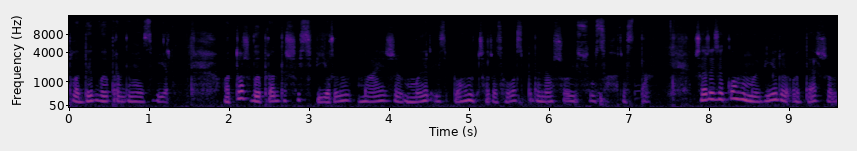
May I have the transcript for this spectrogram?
плоди виправдання з віри. Отож, виправдавшись вірою, майже мир із Богом через Господа нашого Ісуса Христа, через якого ми вірою одержали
